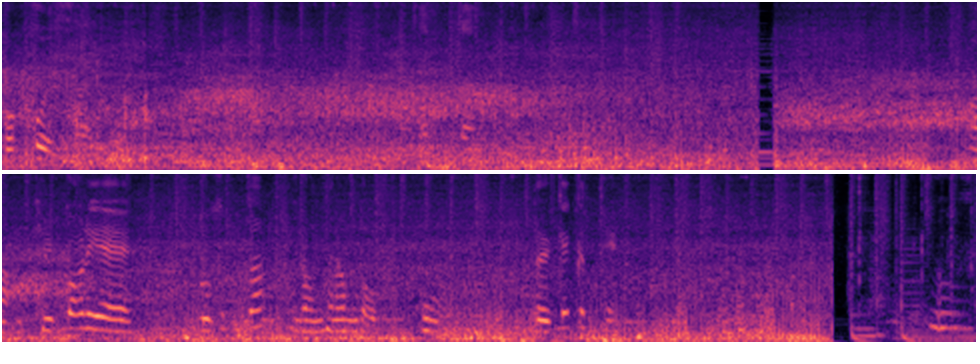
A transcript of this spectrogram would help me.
걷고 있어요. 짠. 아, 길거리에 노숙자 이런 사람도 없고 되게 깨끗해요. Let's.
